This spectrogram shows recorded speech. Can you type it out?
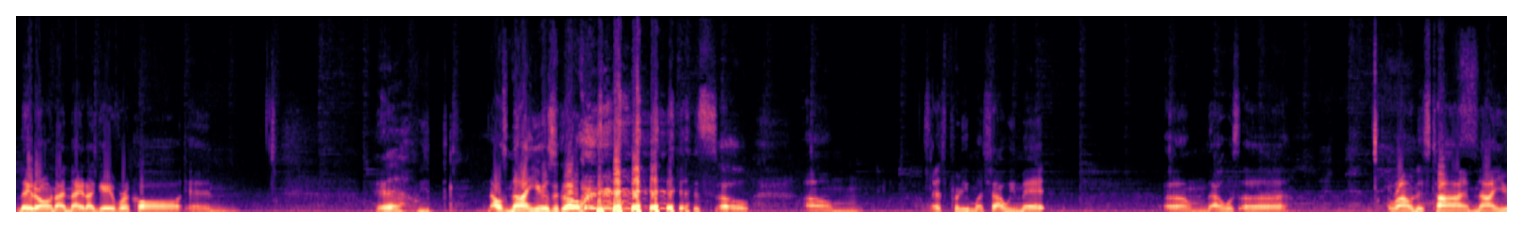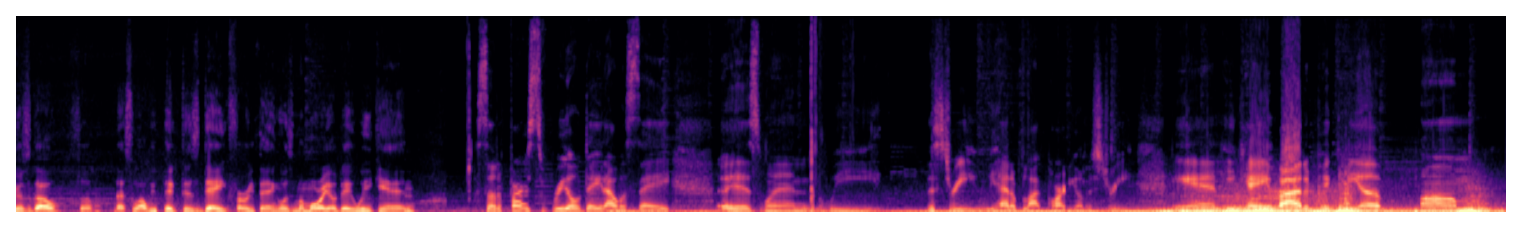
later on that night I gave her a call and yeah, we that was nine years ago. so um, that's pretty much how we met. Um, that was uh, around this time, nine years ago. So that's why we picked this date for everything. It was Memorial Day weekend. So the first real date I would say is when we, the street, we had a block party on the street. And he came by to pick me up. Um,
